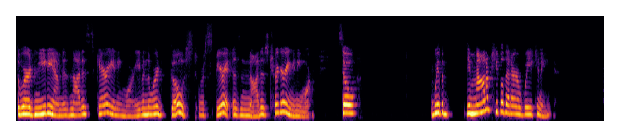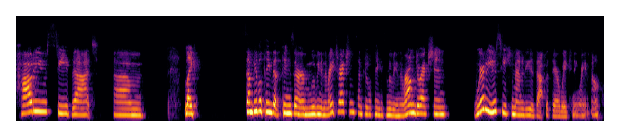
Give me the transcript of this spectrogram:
the word medium is not as scary anymore. Even the word ghost or spirit is not as triggering anymore. So, with the amount of people that are awakening, how do you see that? Um, like, some people think that things are moving in the right direction, some people think it's moving in the wrong direction. Where do you see humanity is at with their awakening right now?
